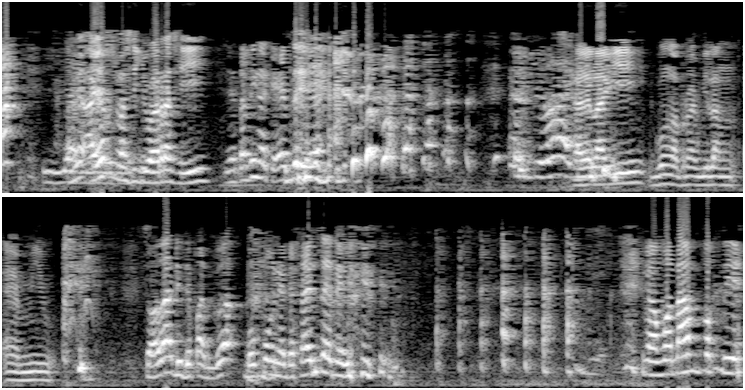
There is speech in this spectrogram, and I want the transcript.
iya, Tapi iya, Ajax iya. masih juara sih. Ya tapi nggak kayak MU ya. Lagi. Sekali lagi, gue nggak pernah bilang MU. Soalnya di depan gua bompong ada fansnya nih. Nggak mau nampak dia.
